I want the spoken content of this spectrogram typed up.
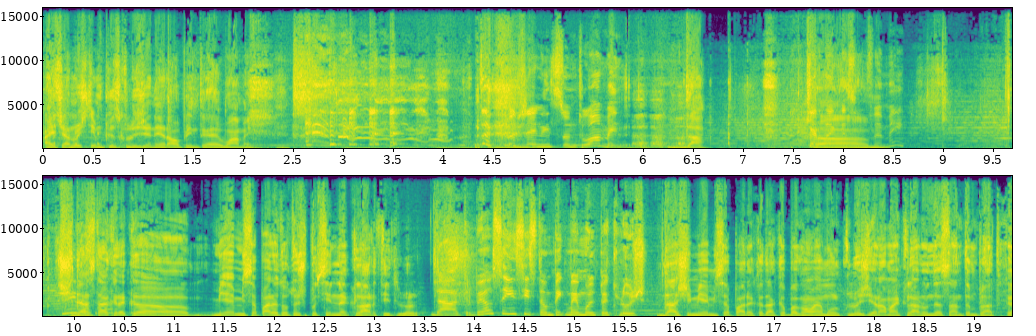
Aici nu știm câți clujeni erau printre oameni. Clujenii sunt oameni. Da. Chiar dacă Um, sunt femei. Și de asta cred că mie mi se pare totuși puțin neclar titlul. Da, trebuiau să insiste un pic mai mult pe Cluj. Da, și mie mi se pare că dacă băgăm mai mult Cluj, era mai clar unde s-a întâmplat. Că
